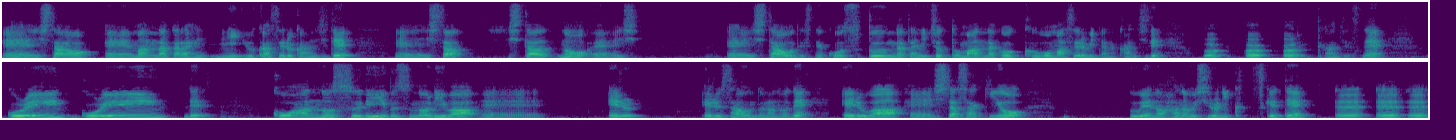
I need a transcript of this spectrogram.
えー下の、えー真ん中ら辺に浮かせる感じで、えー下、下の、えーえー下をですね、こうスプーン型にちょっと真ん中をくぼませるみたいな感じで、う、う、うって感じですね。グリーン、グリーンで、後半のスリーブスのリは、えー L、L サウンドなので、L は、えー下先を上の歯の後ろにくっつけて、う、う、うっ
